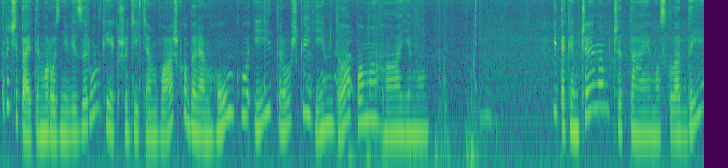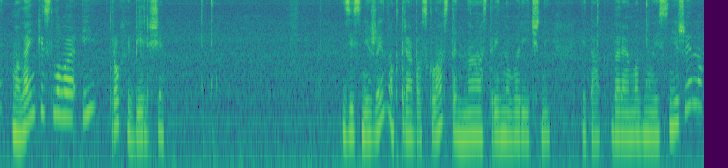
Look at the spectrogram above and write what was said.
Прочитайте морозні візерунки. Якщо дітям важко, беремо гумку і трошки їм допомагаємо. І таким чином читаємо склади, маленькі слова і трохи більші. Зі сніжинок треба скласти настрій новорічний. І так, беремо одну із сніжинок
